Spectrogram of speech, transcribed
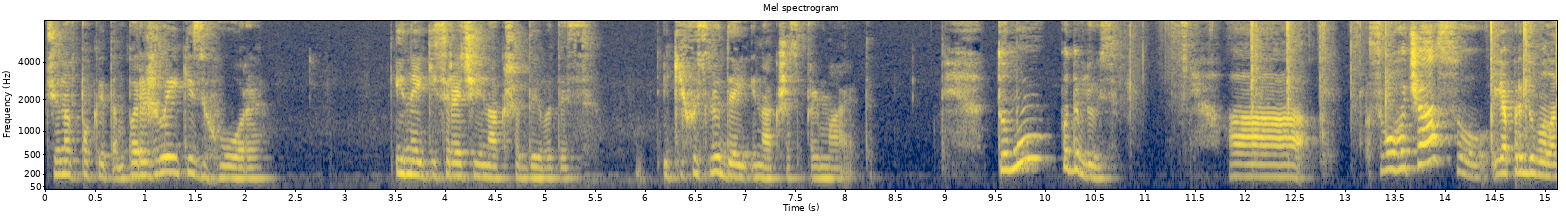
Чи навпаки, там пережили якісь гори, і на якісь речі інакше дивитесь, якихось людей інакше сприймаєте. Тому подивлюсь. А, свого часу я придумала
